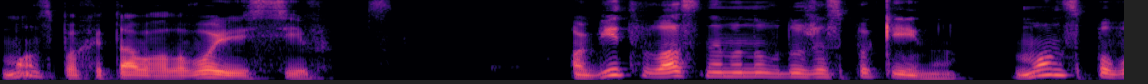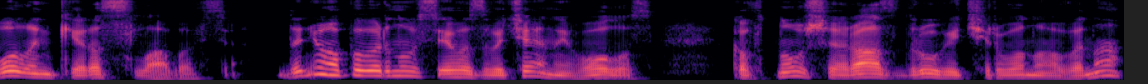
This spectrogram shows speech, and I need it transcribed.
Монс похитав головою і сів. Обід, власне, минув дуже спокійно. Монс поволеньки розслабився. До нього повернувся його звичайний голос. Ковтнувши раз другий червоного вина,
